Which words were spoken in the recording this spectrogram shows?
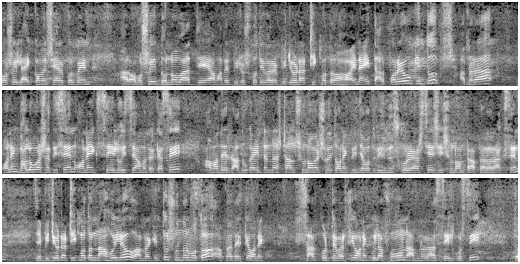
অবশ্যই লাইক কমেন্ট শেয়ার করবেন। আর অবশ্যই ধন্যবাদ যে আমাদের বৃহস্পতিবারের ভিডিওটা ঠিকমতো হয় নাই, তারপরেও কিন্তু আপনারা অনেক ভালোবাসা দিছেন, অনেক সেল হয়েছে আমাদের কাছে। আমাদের রাধুকা ইন্টারন্যাশনাল সুনামের সহিত অনেক দিন যাবত বিজনেস করে আসছে, সেই সুনামটা আপনারা রাখছেন। যে ভিডিওটা ঠিক মতো না হইলেও আমরা কিন্তু সুন্দর মতো আপনাদেরকে অনেক সার্ভ করতে পারছি, অনেকগুলো ফোন আপনারা সেল করছি। তো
